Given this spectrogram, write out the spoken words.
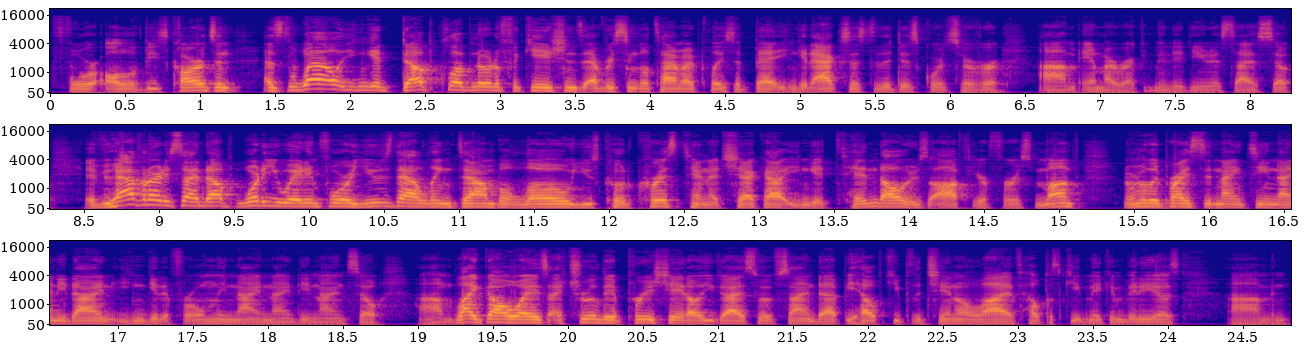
for all of these cards. And as well, you can get Dub Club notifications every single time I place a bet. You can get access to the Discord server um, and my recommended unit size. So if you haven't already signed up, what are you waiting for? Use that link down below. Use code Chris10 at checkout. You can get $10 off your first month. Normally priced at $19.99. You can get it for only $9.99. So um, like always, I truly appreciate all you guys who have signed up. You help keep the channel alive, help us keep making videos. Um, and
